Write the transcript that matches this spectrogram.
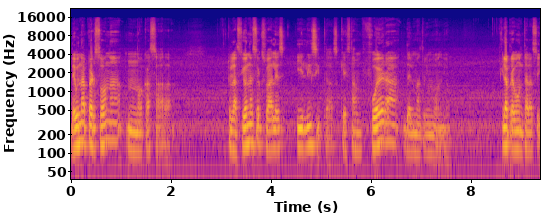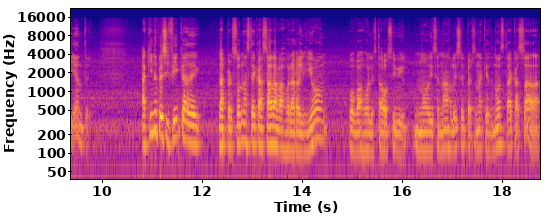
de una persona no casada. Relaciones sexuales ilícitas que están fuera del matrimonio. Y la pregunta es la siguiente. Aquí no especifica de la persona esté casada bajo la religión o bajo el estado civil. No dice nada, lo dice persona que no está casada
